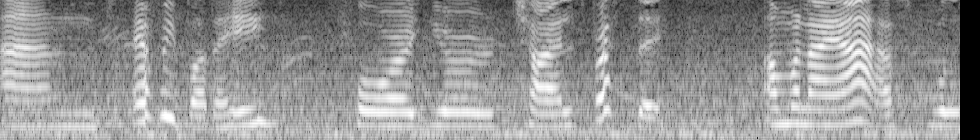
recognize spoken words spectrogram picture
and everybody for your child's birthday. And when I ask, well,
